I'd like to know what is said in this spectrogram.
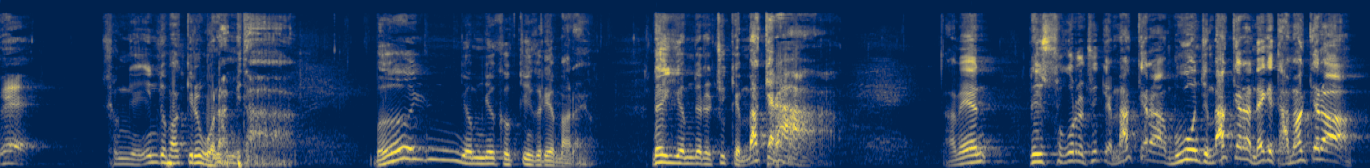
왜? 성령의 인도받기를 원합니다. 뭔 염려 걱정이 그래 많아요. 너희 염려를 주께 맡겨라. 아멘. 너희 수고를 주께 맡겨라. 무거운지 맡겨라. 내게 다 맡겨라.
